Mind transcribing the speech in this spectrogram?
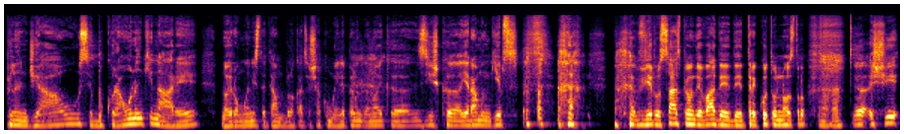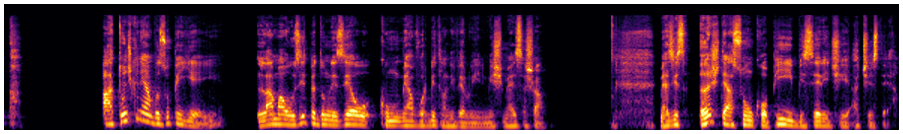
plângeau, se bucurau în închinare. Noi românii stăteam blocați așa cu mâinile pe lângă noi că zici că eram în gips virusați pe undeva de, de trecutul nostru. Uh-huh. Și atunci când i-am văzut pe ei, l-am auzit pe Dumnezeu cum mi-a vorbit la nivelul inimii și mi-a zis așa. Mi-a zis, ăștia sunt copiii bisericii acesteia.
